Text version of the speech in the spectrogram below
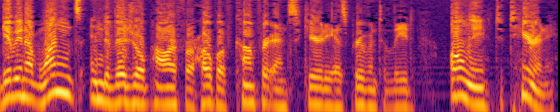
Giving up one's individual power for hope of comfort and security has proven to lead only to tyranny.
